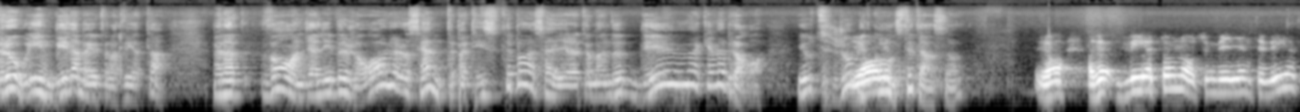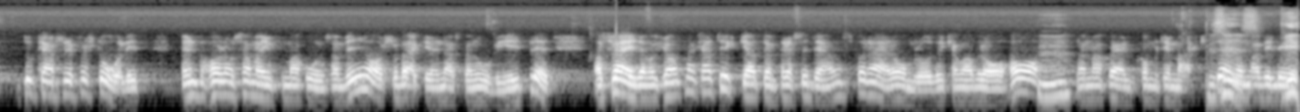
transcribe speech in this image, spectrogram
tro, inbilla mig utan att veta. Men att vanliga liberaler och centerpartister bara säger att ja, men det, det verkar väl bra. Det är otroligt ja, konstigt alltså. Ja, alltså vet de något som vi inte vet, då kanske det är förståeligt. Men har de samma information som vi har så verkar det nästan obegripligt. Att Sverigedemokraterna kan tycka att en president på det här området kan vara bra att ha mm. när man själv kommer till makten. Precis. Om man vill le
